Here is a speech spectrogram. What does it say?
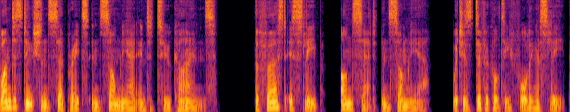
One distinction separates insomnia into two kinds. The first is sleep onset insomnia, which is difficulty falling asleep.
